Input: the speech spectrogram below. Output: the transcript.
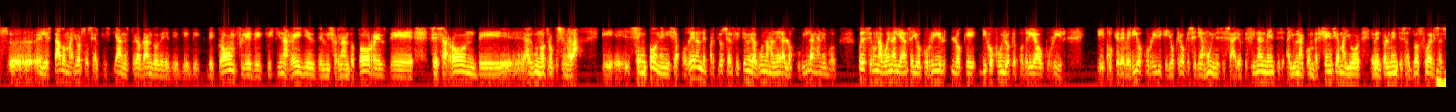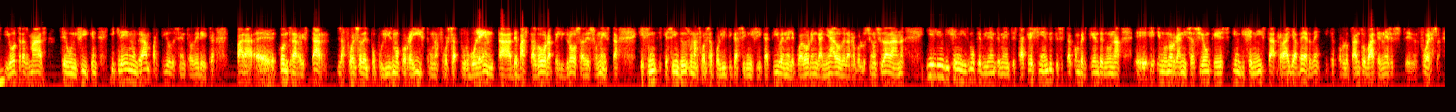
el Estado Mayor Social Cristiano, estoy hablando de, de, de, de, Cronfle, de Cristina Reyes, de Luis Fernando Torres, de Cesarrón, de algún otro que se me va. Eh, se imponen y se apoderan del Partido Social Cristiano y de alguna manera lo jubilan a Nebot, puede ser una buena alianza y ocurrir lo que dijo Julio que podría ocurrir o que debería ocurrir y que yo creo que sería muy necesario, que finalmente hay una convergencia mayor, eventualmente esas dos fuerzas y otras más se unifiquen y creen un gran partido de centro derecha para eh, contrarrestar la fuerza del populismo correísta, una fuerza turbulenta, devastadora, peligrosa, deshonesta, que sin, que sin duda es una fuerza política significativa en el Ecuador engañado de la Revolución Ciudadana, y el indigenismo que evidentemente está creciendo y que se está convirtiendo en una, eh, en una organización que es indigenista raya verde y que por lo tanto va a tener este, fuerza.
